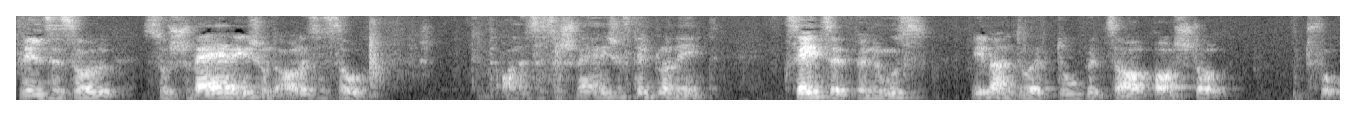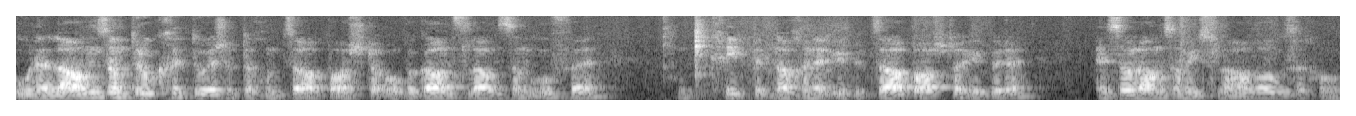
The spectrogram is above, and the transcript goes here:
Weil es so, so schwer ist und alles so, alles so schwer ist auf dem Planet, sieht es etwa aus, wie wenn du eine Tube Zahnpasta von unten langsam drücken tust und dann kommt die Zahnpasta oben ganz langsam rauf und kippt nachher über die Zahnpasta über. Äh, So langsam ist das Lava rausgekommen.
